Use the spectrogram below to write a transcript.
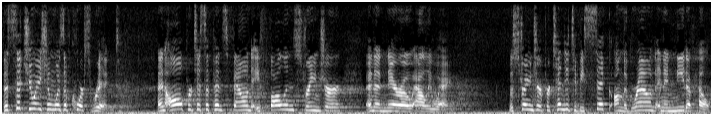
The situation was, of course, rigged, and all participants found a fallen stranger in a narrow alleyway. The stranger pretended to be sick on the ground and in need of help.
